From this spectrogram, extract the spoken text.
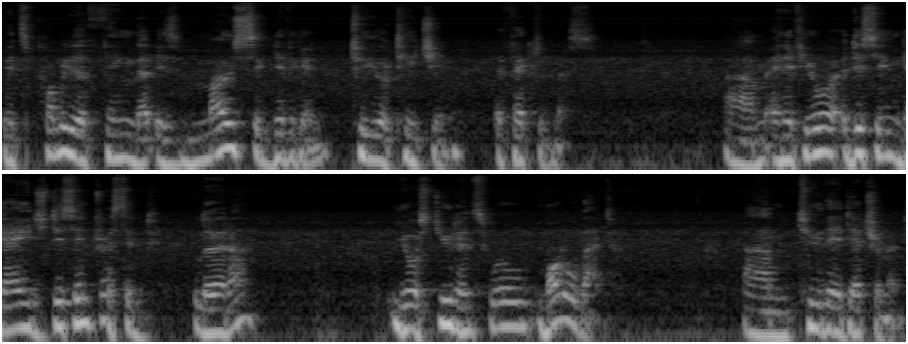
It's probably the thing that is most significant to your teaching effectiveness. Um, and if you're a disengaged, disinterested learner, your students will model that um, to their detriment.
